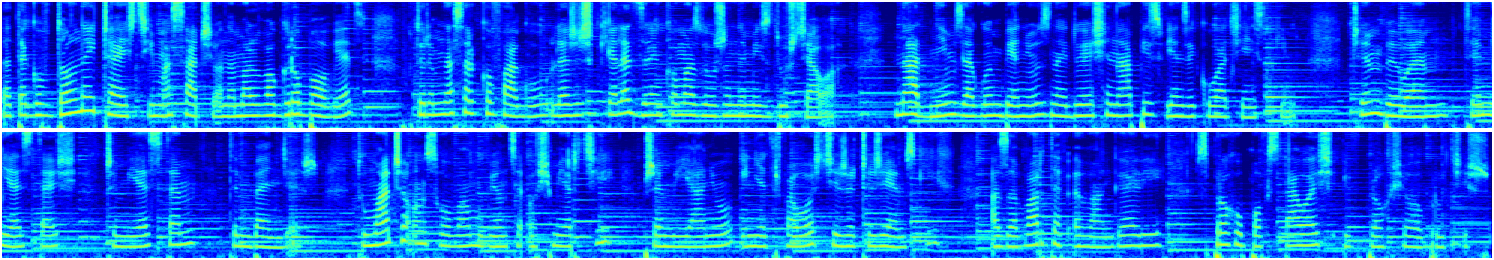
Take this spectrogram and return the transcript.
dlatego w dolnej części Masaccio namalował grobowiec, w którym na sarkofagu leży szkielet z rękoma złożonymi wzdłuż ciała. Nad nim w zagłębieniu znajduje się napis w języku łacińskim. Czym byłem, tym jesteś, czym jestem, tym będziesz. Tłumaczy on słowa mówiące o śmierci, przemijaniu i nietrwałości rzeczy ziemskich, a zawarte w Ewangelii z prochu powstałeś i w proch się obrócisz.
